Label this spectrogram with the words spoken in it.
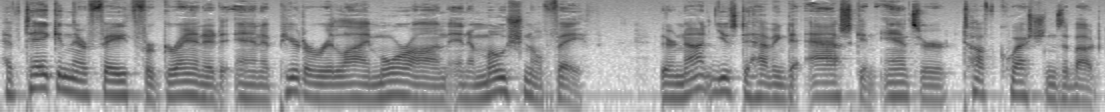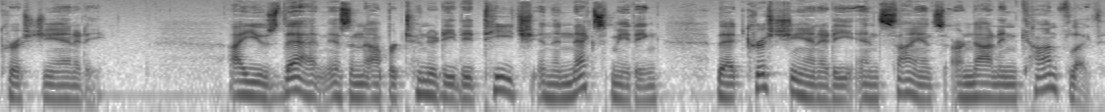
have taken their faith for granted and appear to rely more on an emotional faith. They're not used to having to ask and answer tough questions about Christianity. I use that as an opportunity to teach in the next meeting that Christianity and science are not in conflict,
